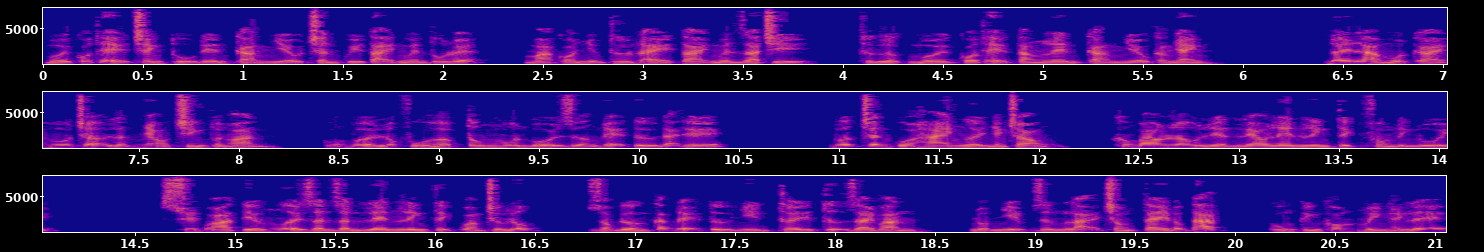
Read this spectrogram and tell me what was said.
mới có thể tranh thủ đến càng nhiều chân quý tài nguyên tu luyện, mà có những thứ này tài nguyên gia trì, thực lực mới có thể tăng lên càng nhiều càng nhanh. Đây là một cái hỗ trợ lẫn nhau chính tuần hoàn, cũng vừa lúc phù hợp tông môn bồi dưỡng đệ tử đại thế. Bước chân của hai người nhanh chóng, không bao lâu liền leo lên linh tịch phong đỉnh núi. Xuyên qua tiếng người dần dần lên linh tịch quảng trường lúc, dọc đường các đệ tử nhìn thấy tự giai văn, nhộn nhịp dừng lại trong tay động tác cung kính không mình hành lễ,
